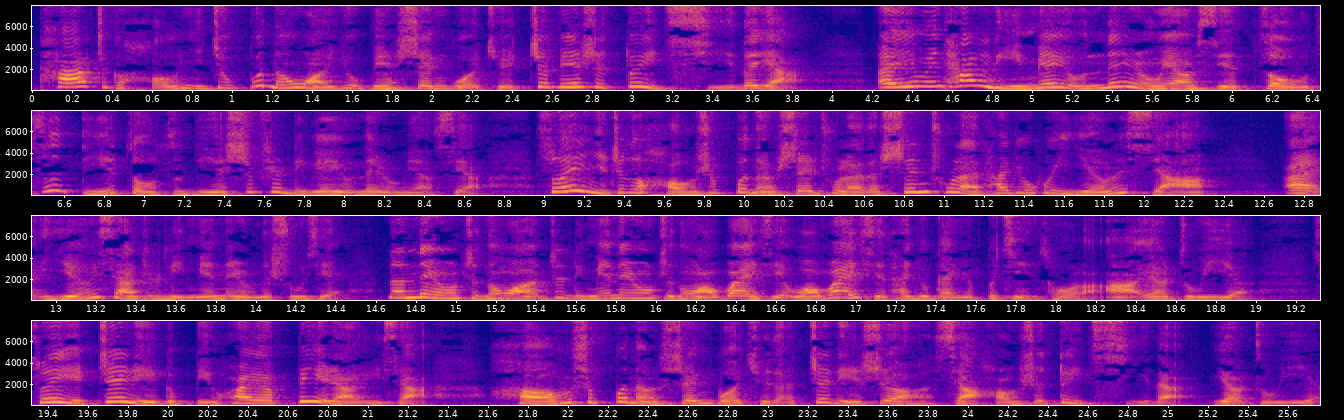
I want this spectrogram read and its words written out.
它这个横你就不能往右边伸过去，这边是对齐的呀。哎，因为它里面有内容要写，走字底，走字底，是不是里面有内容要写？所以你这个横是不能伸出来的，伸出来它就会影响，哎，影响这里面内容的书写。那内容只能往这里面内容只能往外写，往外写它就感觉不紧凑了啊，要注意。所以这里个笔画要避让一下。横是不能伸过去的，这里是小横是对齐的，要注意。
